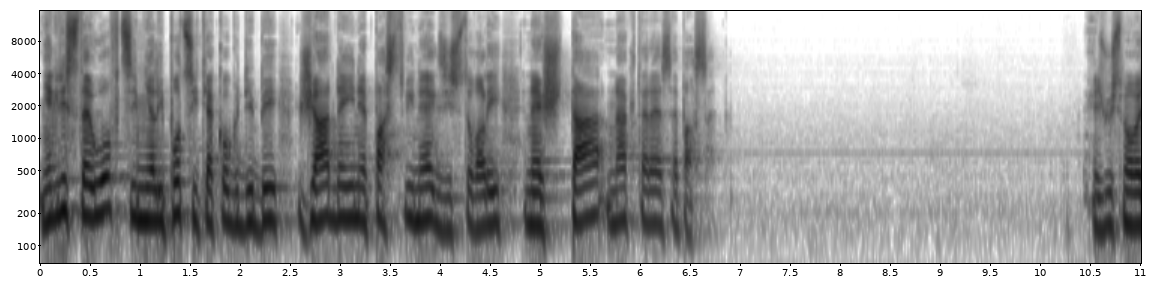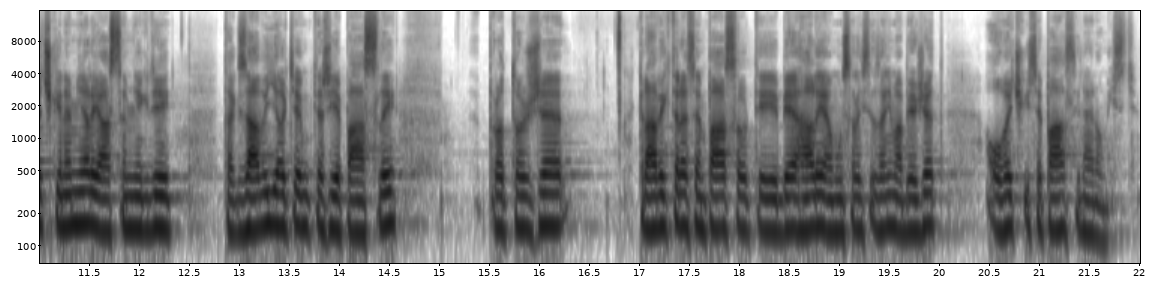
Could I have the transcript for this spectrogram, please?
Někdy jste u ovci měli pocit, jako kdyby žádné jiné paství neexistovaly, než ta, na které se pase. Když už jsme ovečky neměli, já jsem někdy tak záviděl těm, kteří je pásli, protože krávy, které jsem pásl, ty běhaly a museli se za nima běžet a ovečky se pásly na jednom místě.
